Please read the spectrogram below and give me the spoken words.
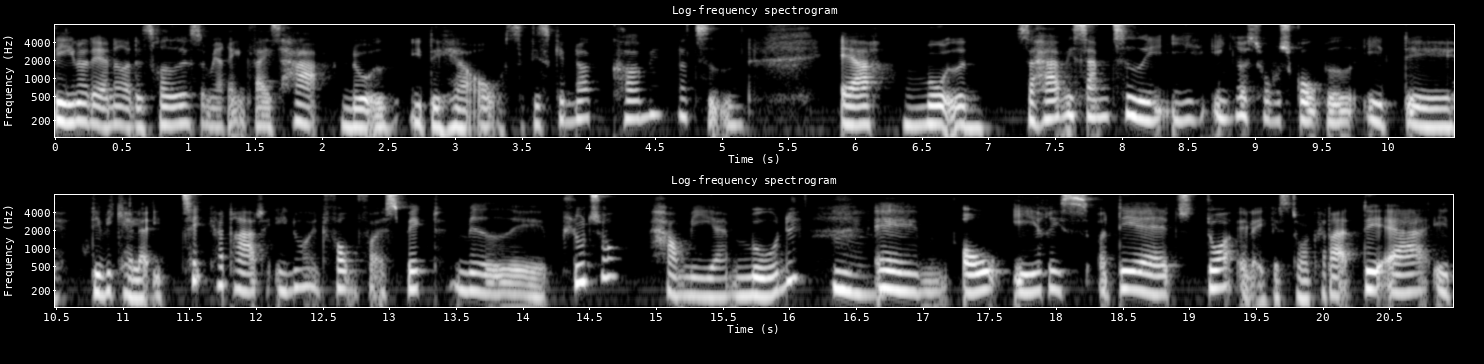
det ene og det andet og det tredje, som jeg rent faktisk har nået i det her år. Så det skal nok komme, når tiden er moden. Så har vi samtidig i Ingrids horoskopet et, øh, det vi kalder et T-kvadrat, endnu en form for aspekt med øh, Pluto, Haumea måne mm. øhm, og Eris, og det er et stort, eller ikke et stort kvadrat, det er et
